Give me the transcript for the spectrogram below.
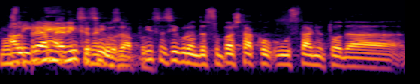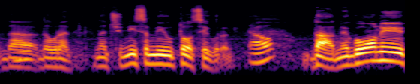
Možda ali pre ne, Amerike nisam nego siguran. zapad. Nisam siguran da su baš tako u stanju to da, da, da urade. Znači, nisam ni u to siguran. Evo. Da, nego oni,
